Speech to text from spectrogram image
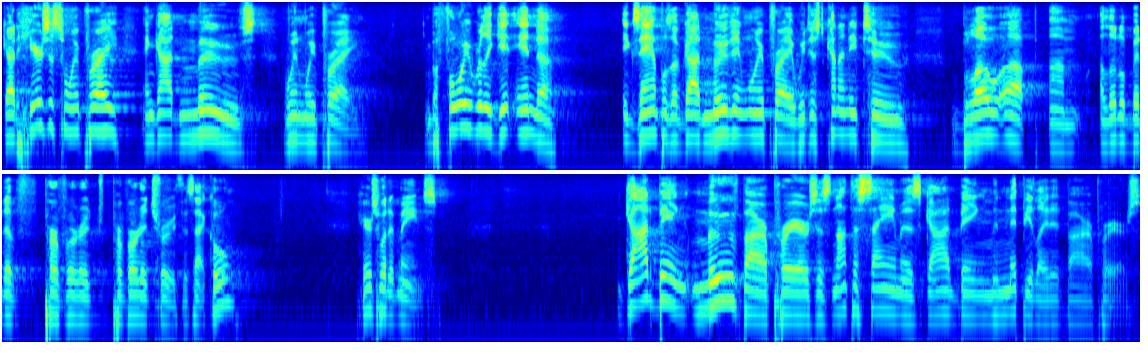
God hears us when we pray, and God moves when we pray. Before we really get into examples of God moving when we pray, we just kind of need to blow up um, a little bit of perverted, perverted truth. Is that cool? Here's what it means God being moved by our prayers is not the same as God being manipulated by our prayers.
